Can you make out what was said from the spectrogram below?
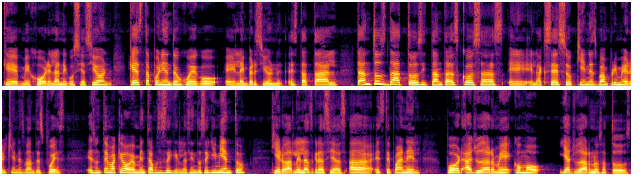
que mejore la negociación, qué está poniendo en juego eh, la inversión estatal, tantos datos y tantas cosas, eh, el acceso, quiénes van primero y quiénes van después. Es un tema que obviamente vamos a seguirle haciendo seguimiento. Quiero darle las gracias a este panel por ayudarme como y ayudarnos a todos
